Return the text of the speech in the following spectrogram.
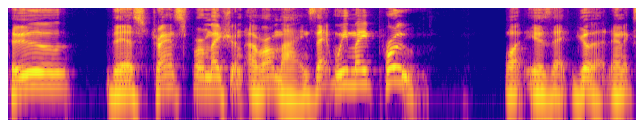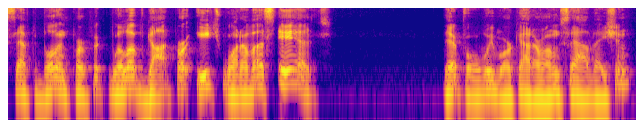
through this transformation of our minds that we may prove what is that good and acceptable and perfect will of God for each one of us is. Therefore, we work out our own salvation,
